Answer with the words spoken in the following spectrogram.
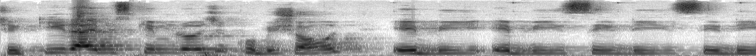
সে কি রাইম স্কিম রয়েছে? খুবই সহজ। A B A B C D C D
